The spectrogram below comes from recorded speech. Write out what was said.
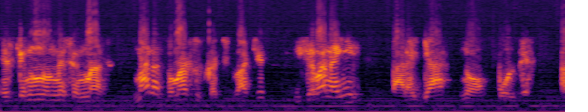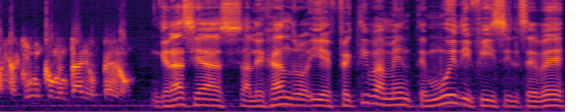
es que en unos meses más van a tomar sus cachivaches y se van a ir para ya no volver. Hasta aquí mi comentario, Pedro. Gracias, Alejandro. Y efectivamente, muy difícil se ve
